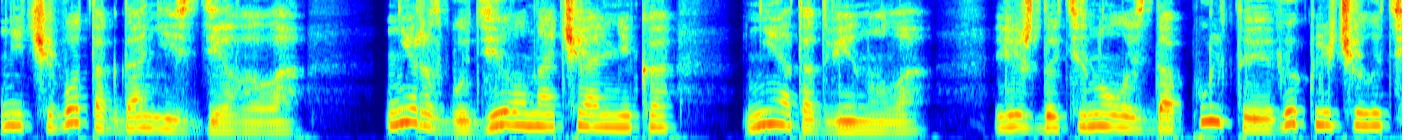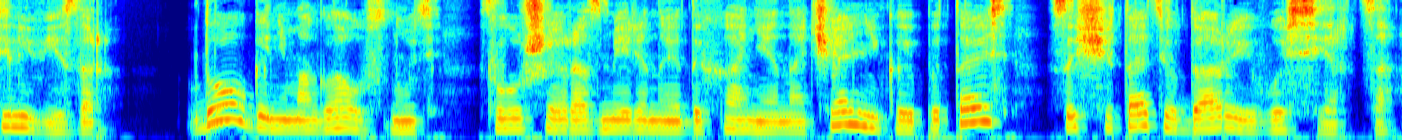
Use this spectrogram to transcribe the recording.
ничего тогда не сделала. Не разбудила начальника, не отодвинула. Лишь дотянулась до пульта и выключила телевизор Долго не могла уснуть, слушая размеренное дыхание начальника и пытаясь сосчитать удары его сердца,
